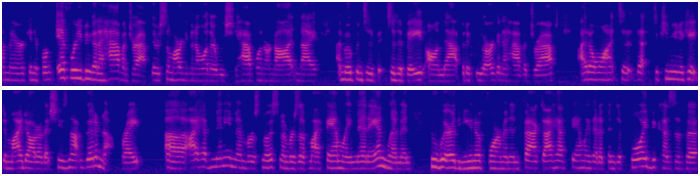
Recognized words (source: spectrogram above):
American. If we're if we're even going to have a draft, there's some argument on whether we should have one or not, and I I'm open to to debate on that. But if we are going to have a draft, I don't want to that to communicate to my daughter that she's not good enough, right? Uh, I have many members, most members of my family, men and women, who wear the uniform. And in fact, I have family that have been deployed because of the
